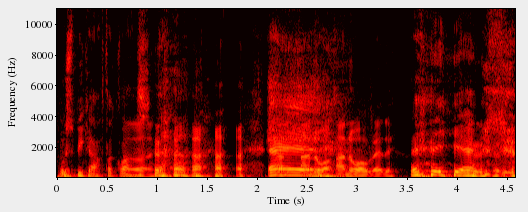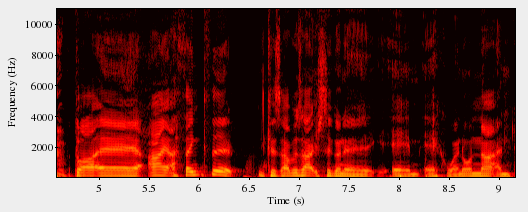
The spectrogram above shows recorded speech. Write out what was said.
We'll speak after class. I, Eh, I know. I know already. yeah, but uh, I I think that because I was actually going to um, echo in on that, and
